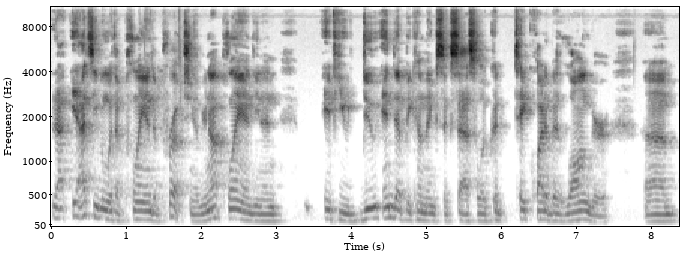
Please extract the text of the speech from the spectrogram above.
that, that's even with a planned approach. You know, if you're not planned, you know, if you do end up becoming successful, it could take quite a bit longer. Um,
